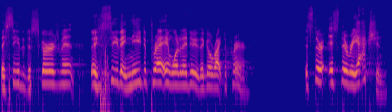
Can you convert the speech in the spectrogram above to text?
They see the discouragement. They see they need to pray. And what do they do? They go right to prayer. It's their, it's their reaction.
